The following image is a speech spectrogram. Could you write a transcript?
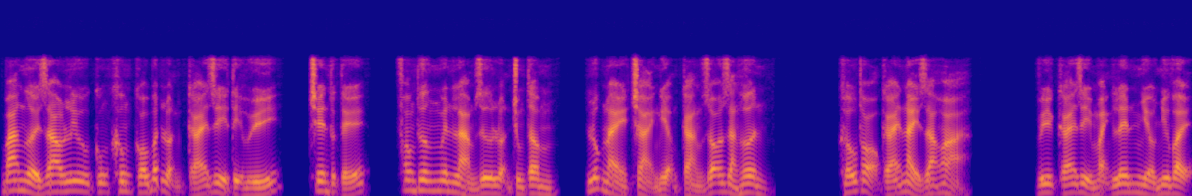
Ba người giao lưu cũng không có bất luận cái gì tị húy, trên thực tế phong thương nguyên làm dư luận trung tâm, lúc này trải nghiệm càng rõ ràng hơn. Khấu thọ cái này ra hỏa. Vì cái gì mạnh lên nhiều như vậy?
